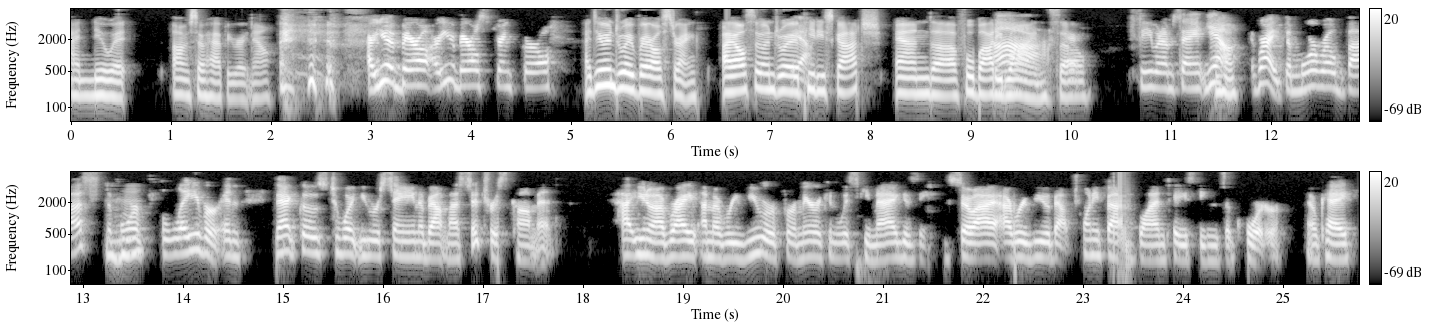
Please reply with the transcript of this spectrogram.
I knew it. I'm so happy right now. Are you a barrel? Are you a barrel strength girl? I do enjoy barrel strength. I also enjoy Yeah. a peaty scotch and uh, full body Ah, wine. So See what I'm saying? Yeah, Uh-huh. right. The more robust, the Mhm. more flavor. And that goes to what you were saying about my citrus comment. I, you know, I write, I'm a reviewer for American Whiskey Magazine. So I, I review about 25 blind tastings a quarter. Okay.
